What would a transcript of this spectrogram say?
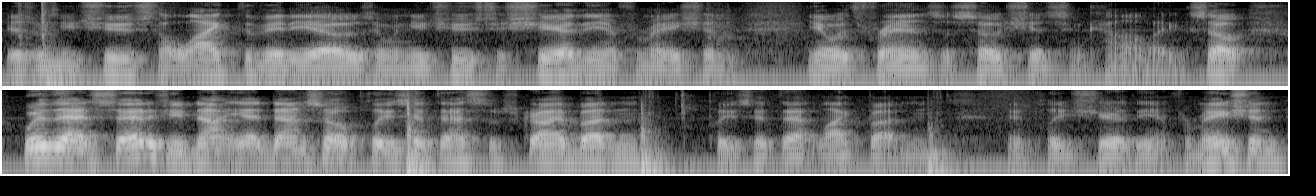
is when you choose to like the videos, and when you choose to share the information, you know, with friends, associates, and colleagues. So, with that said, if you've not yet done so, please hit that subscribe button, please hit that like button, and please share the information.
